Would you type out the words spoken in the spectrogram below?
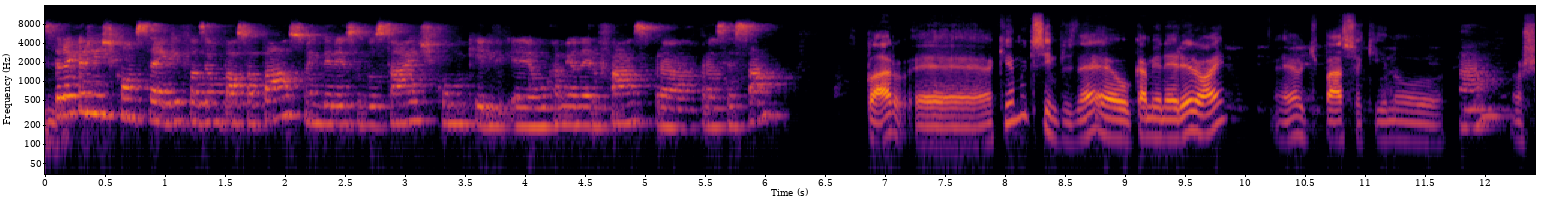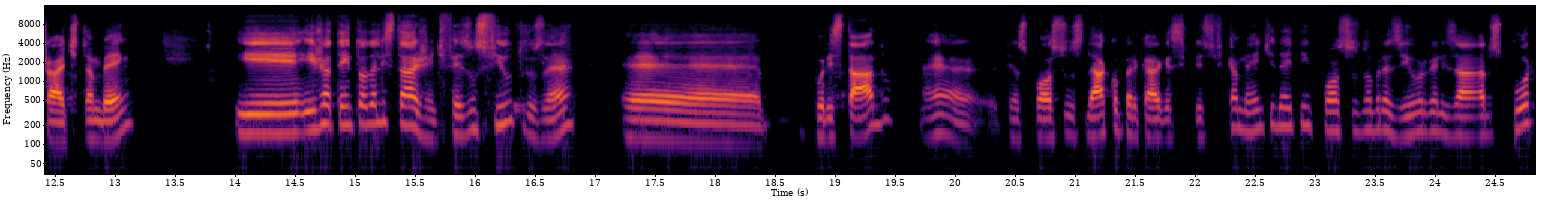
Será que a gente consegue fazer um passo a passo, o endereço do site, como que ele, é, o caminhoneiro faz para acessar? Claro, é, aqui é muito simples, né? É o Caminhoneiro Herói, né? eu te passo aqui no, tá. no chat também. E, e, já tem toda a listagem, a gente fez uns filtros, né? É, por estado, né? Tem os postos da Copercarga especificamente, e daí tem postos no Brasil organizados por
